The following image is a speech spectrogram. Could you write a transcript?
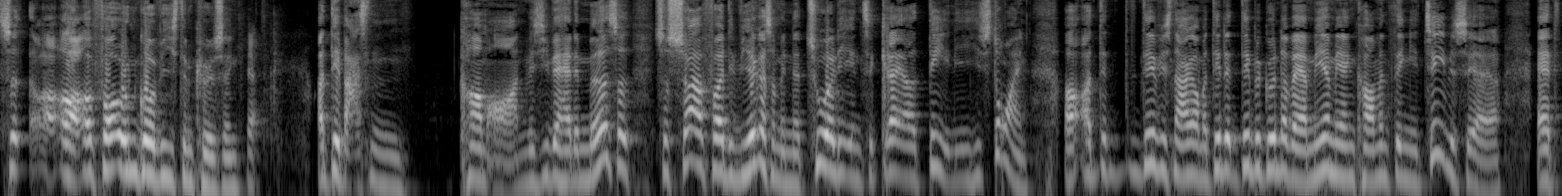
Så, og, og, og for at undgå at vise dem kys, ikke? Ja. Og det er bare sådan, come on, hvis I vil have det med, så, så sørg for, at det virker som en naturlig, integreret del i historien. Og, og det, det, vi snakker om, at det, det begynder at være mere og mere en common thing i tv-serier, at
